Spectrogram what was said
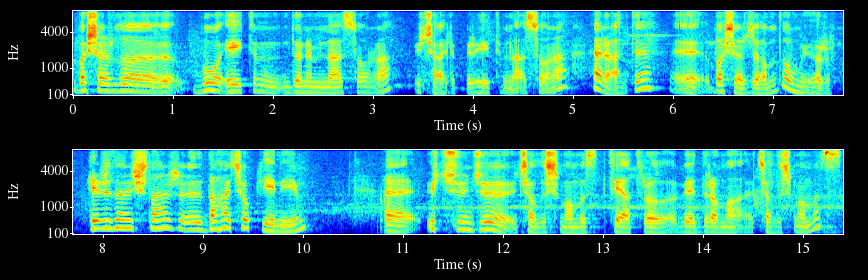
başarılı bu eğitim döneminden sonra, 3 aylık bir eğitimden sonra herhalde e, başaracağımı da umuyorum. Geri dönüşler e, daha çok yeniyim. E, Üçüncü çalışmamız, tiyatro ve drama çalışmamız.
